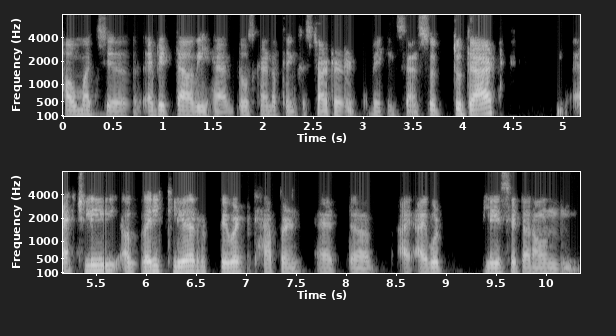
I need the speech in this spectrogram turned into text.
how much uh, EBITDA we have, Those kind of things started making sense. So to that, actually, a very clear pivot happened at. Uh, I, I would place it around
